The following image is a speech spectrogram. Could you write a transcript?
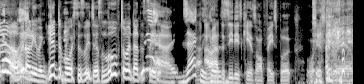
Oh, we like- don't even get divorces. We just move to another city. Yeah, exactly. I don't have to see these kids on Facebook or Instagram.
